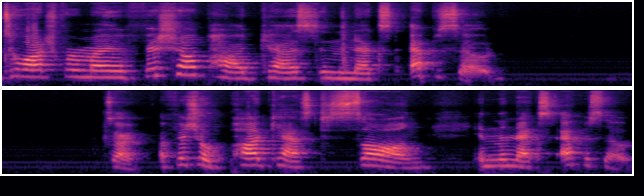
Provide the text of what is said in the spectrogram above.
to watch for my official podcast in the next episode. Sorry, official podcast song in the next episode.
